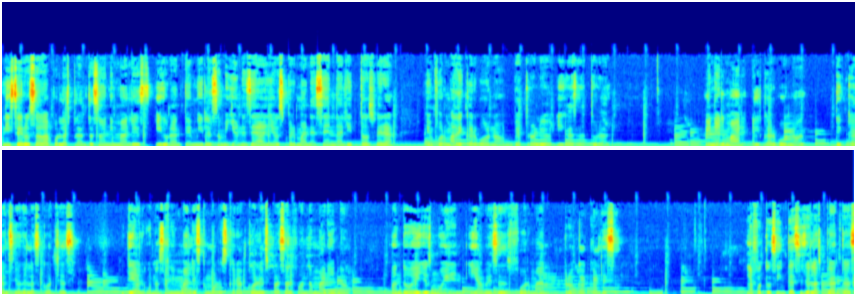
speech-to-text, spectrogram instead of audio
ni ser usada por las plantas o animales y durante miles o millones de años permanece en la litosfera en forma de carbono, petróleo y gas natural. En el mar, el carbono de calcio de las conchas de algunos animales como los caracoles pasa al fondo marino cuando ellos mueren y a veces forman roca caliza. La fotosíntesis de las plantas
